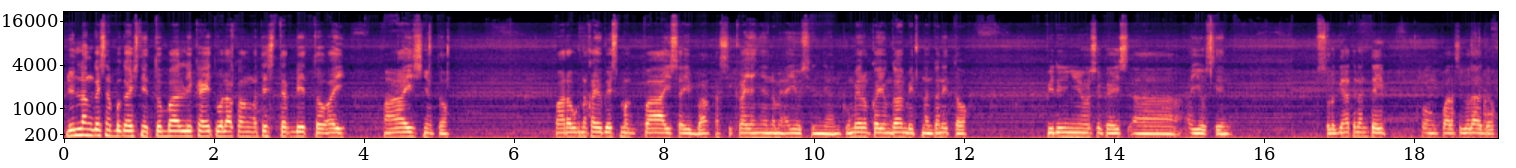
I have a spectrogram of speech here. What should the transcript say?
Yun lang guys na pag-ayos nito. Bali kahit wala kang tester dito ay maayos nyo to. Para wag na kayo guys magpaayos sa iba kasi kaya niya naman ayusin yan. Kung meron kayong gamit na ganito, pwede niyo siya guys ah, ayusin. So lagyan natin ng tape kung para sigurado.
